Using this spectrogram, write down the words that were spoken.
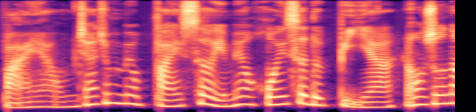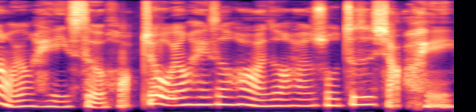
白啊？我们家就没有白色，也没有灰色的笔啊。然后说那我用黑色画，就我用黑色画完之后，他就说这是小黑。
